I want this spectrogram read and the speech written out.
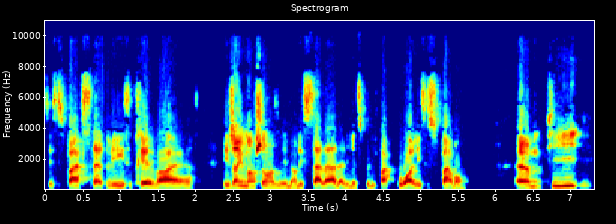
C'est super salé, c'est très vert. Les gens, ils mangent ça dans des, dans des salades. À la limite, tu peux les faire poêler, c'est super bon. Euh, puis,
